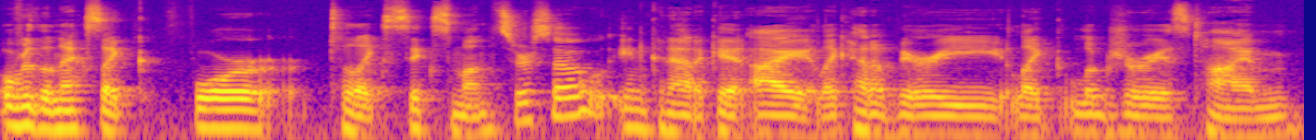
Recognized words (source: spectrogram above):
over the next like four to like six months or so in Connecticut, I like had a very like luxurious time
